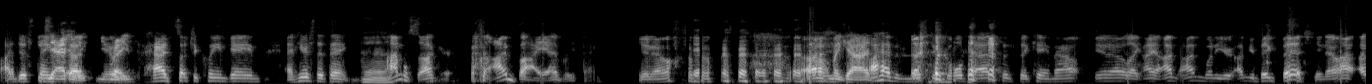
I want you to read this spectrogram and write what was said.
I just think Exactly, that you know right. you've had such a clean game, and here's the thing: Yeah. I'm a sucker. I buy everything. You know, oh my god, I haven't missed a gold pass since they came out. You know, like I, I'm, I'm one of your, I'm your big fish. You know, I, I,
